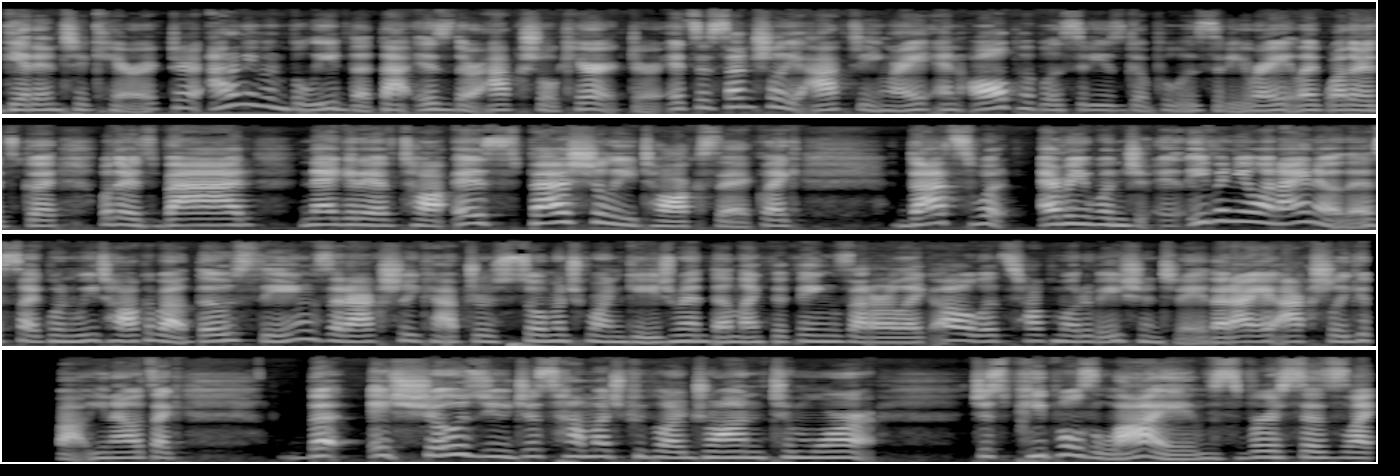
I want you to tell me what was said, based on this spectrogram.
get into character. I don't even believe that that is their actual character. It's essentially acting, right? And all publicity is good publicity, right? Like whether it's good, whether it's bad, negative, talk, especially toxic. Like that's what everyone, even you and I know this. Like when we talk about those things, that actually captures so much more engagement than like the things that are like, oh, let's talk motivation today that I actually give about. You know, it's like, but it shows you just how much people are drawn to more just people's lives versus like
